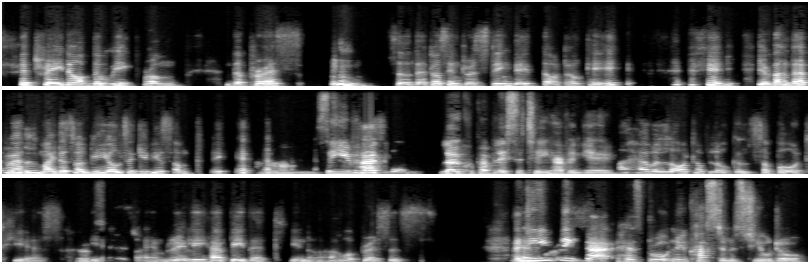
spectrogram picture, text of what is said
a trader of the week from the press. So that was interesting. They thought, okay, you've done that well. Might as well we also give you something. um, so you've had local publicity, haven't you? I have a lot of local support. Yes, That's yes. Good. I am really happy that you know our press is. And do you think that has brought new customers to your door?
